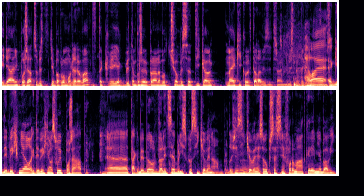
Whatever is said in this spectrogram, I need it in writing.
ideální pořad, co by tě bavilo moderovat, tak jak by ten pořad vypadal, nebo čeho by se týkal na jakýkoliv televizi třeba? Kdybys měl Hele, kdybych měl, kdybych měl svůj pořád, eh, tak by byl velice blízko síťovinám, protože síťoviny jsou přesně formát, který mě baví.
